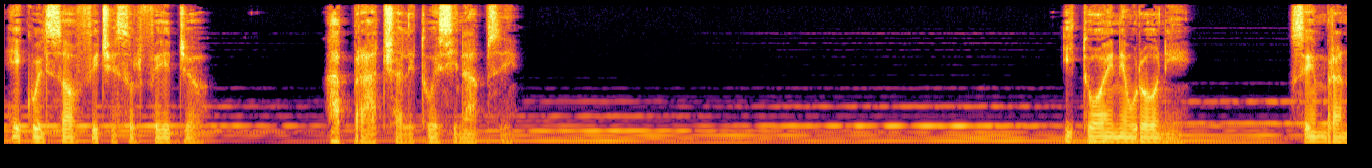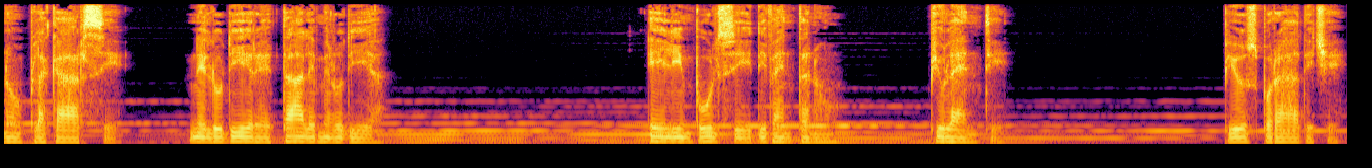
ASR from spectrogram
e quel soffice solfeggio abbraccia le tue sinapsi. I tuoi neuroni sembrano placarsi nell'udire tale melodia e gli impulsi diventano più lenti, più sporadici,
